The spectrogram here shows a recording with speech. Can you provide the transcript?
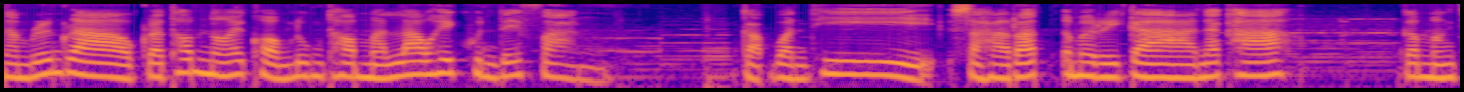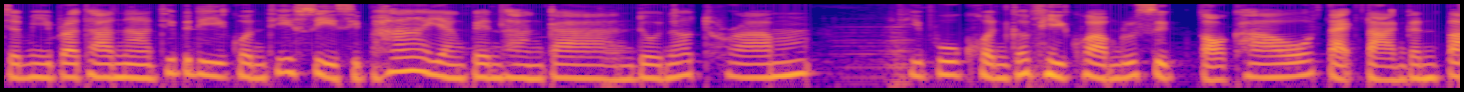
นำเรื่องราวกระท่อมน้อยของลุงทอมมาเล่าให้คุณได้ฟัง กับวันที่สหรัฐอเมริกานะคะกำลังจะมีประธานาธิบดีคนที่ 45 อย่างเป็นทางการโดนัลด์ทรัมป์ที่ผู้คนก็มีความรู้สึกต่อเขาแตกต่างกันไป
